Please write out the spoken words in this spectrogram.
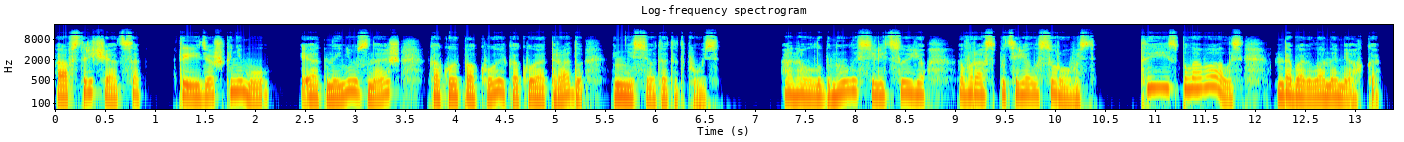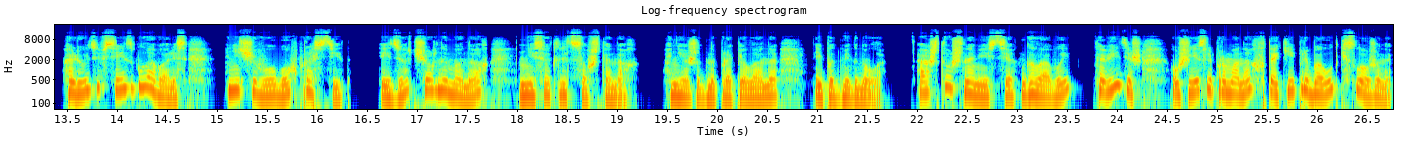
а встречаться. Ты идешь к нему, и отныне узнаешь, какой покой и какую отраду несет этот путь». Она улыбнулась, и лицо ее в раз потеряло суровость. «Ты избаловалась», — добавила она мягко. «Люди все избаловались. Ничего, Бог простит. Идет черный монах, несет лицо в штанах». Неожиданно пропела она и подмигнула. «А что ж на месте головы? Видишь, уж если про монахов такие прибаутки сложены».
